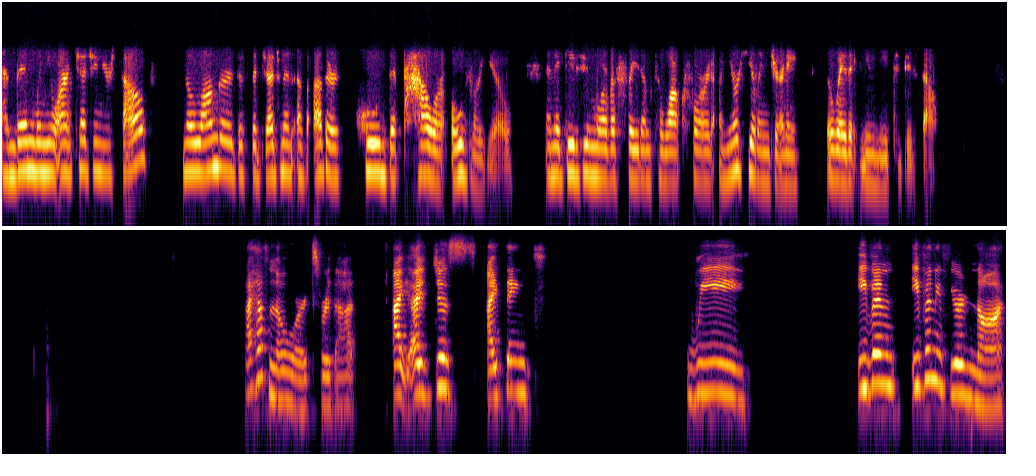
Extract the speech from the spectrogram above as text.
And then when you aren't judging yourself, no longer does the judgment of others hold the power over you. And it gives you more of a freedom to walk forward on your healing journey the way that you need to do so. I have no words for that. I I just I think we even even if you're not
